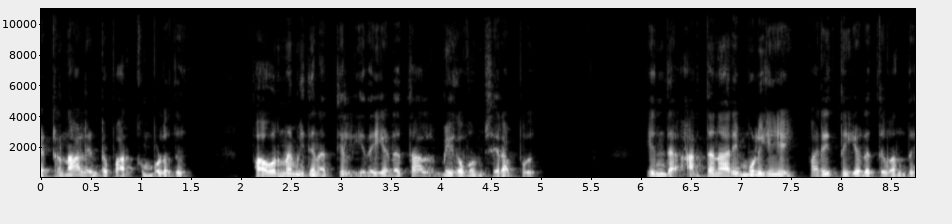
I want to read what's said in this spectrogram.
ஏற்ற நாள் என்று பார்க்கும் பொழுது பௌர்ணமி தினத்தில் இதை எடுத்தால் மிகவும் சிறப்பு. இந்த அர்த்தநாரி மூலிகையை பறித்து எடுத்து வந்து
